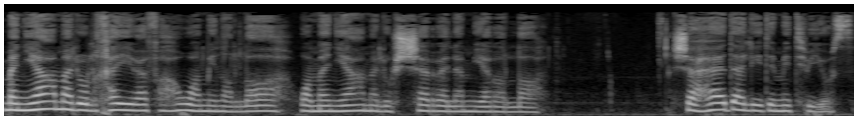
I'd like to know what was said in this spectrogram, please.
من يعمل الخير فهو من الله ومن يعمل الشر لم ير الله. شهادة لديمتريوس.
